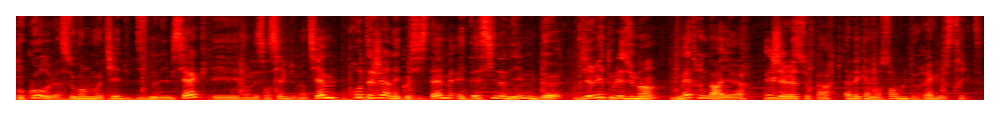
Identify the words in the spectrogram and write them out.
Au cours de la seconde moitié du 19e siècle, et dans l'essentiel du 20e, protéger un écosystème était synonyme de virer tous les humains, mettre une barrière, et gérer ce parc avec un ensemble de règles strictes.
